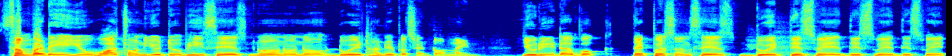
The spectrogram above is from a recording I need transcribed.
somebody you watch on youtube he says no no no no do it 100% online. You read a book that person says do it this way this way this way.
